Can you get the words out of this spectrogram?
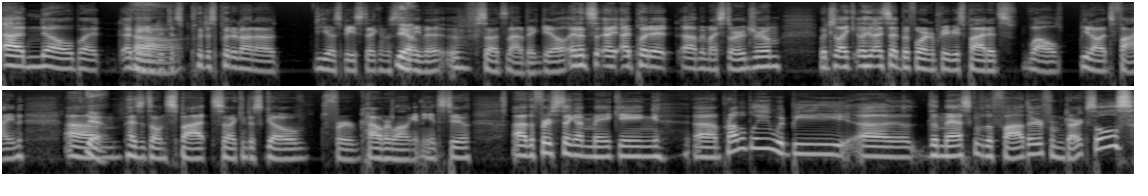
Uh, no, but I mean, oh. just put just put it on a USB stick and just yep. leave it, so it's not a big deal. And it's I, I put it um, in my storage room, which like, like, I said before in a previous pod, it's well, you know, it's fine. Um, yeah. Has its own spot, so I can just go for however long it needs to. Uh, the first thing I'm making uh, probably would be uh, the Mask of the Father from Dark Souls.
